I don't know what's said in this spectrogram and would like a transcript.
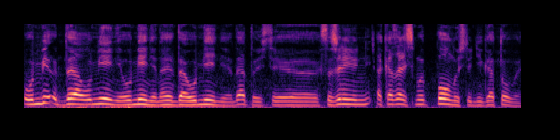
уме, да, умение, умение, наверное, да, умение, да, то есть, э, к сожалению, оказались мы полностью не готовы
